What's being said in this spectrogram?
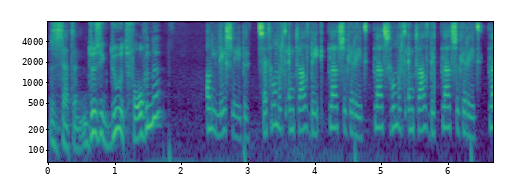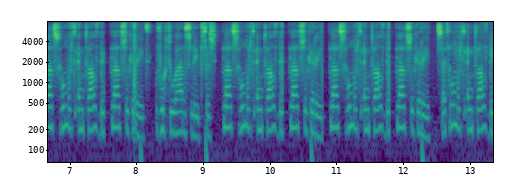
zetten. Dus ik doe het volgende. Annie leeslepen. Zet 112b. Plaatsen gereed. Plaats 112b. Plaatsen gereed. Plaats 112b. Plaatsen gereed. Voeg toe aan sleepses. Plaats 112b. Plaatsen gereed. Plaats 112b. Plaatsen gereed. Zet 112b.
